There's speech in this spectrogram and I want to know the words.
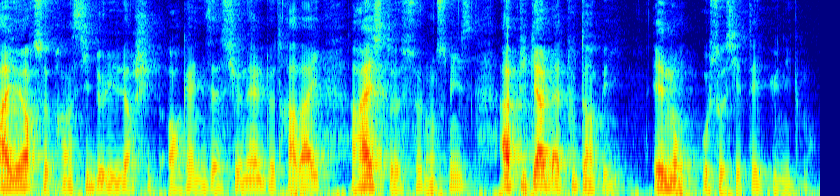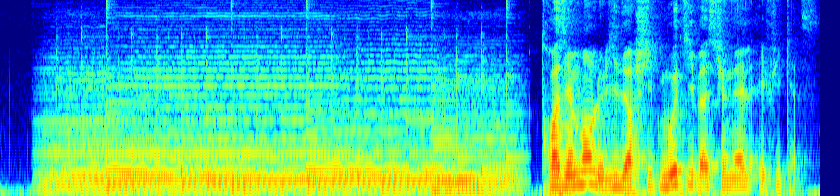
ailleurs, ce principe de leadership organisationnel de travail reste, selon Smith, applicable à tout un pays et non aux sociétés uniquement. Troisièmement, le leadership motivationnel efficace.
